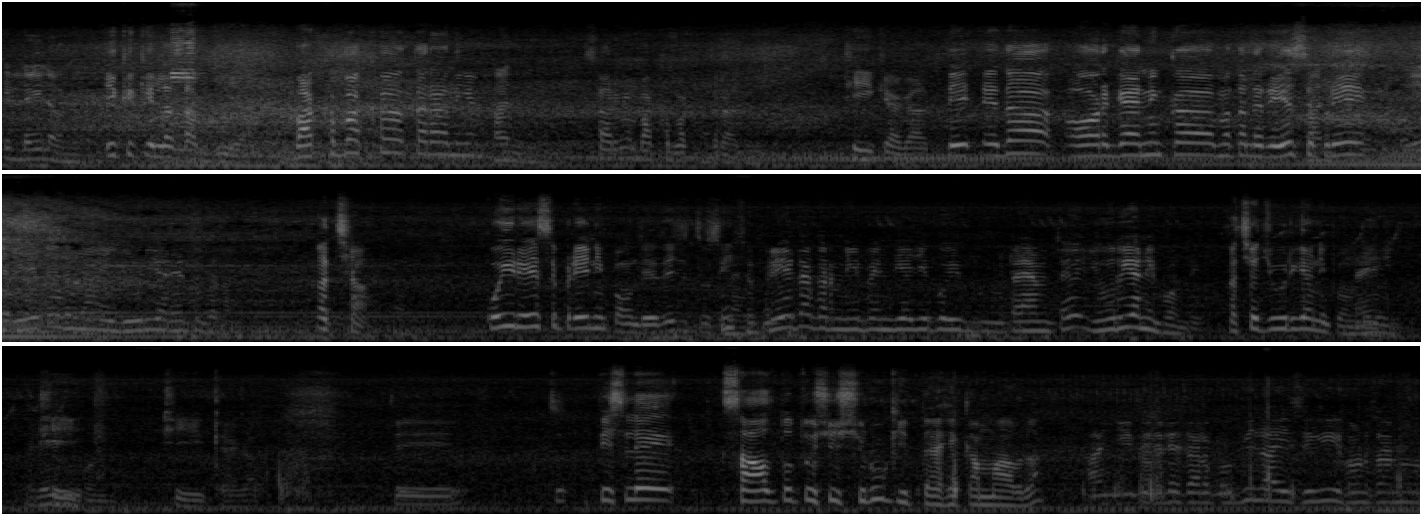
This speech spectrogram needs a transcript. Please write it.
ਕਿੱਲੇ ਹੀ ਲਾਉਣੀ ਇੱਕ ਕਿੱਲਾ ਸਬਜ਼ੀ ਆ। ਵੱਖ-ਵੱਖ ਤਰ੍ਹਾਂ ਦੀਆਂ? ਹਾਂਜੀ। ਸਾਰੀਆਂ ਵੱਖ-ਵੱਖ ਤਰ੍ਹਾਂ ਦੀਆਂ। ਠੀਕ ਹੈਗਾ। ਤੇ ਇਹਦਾ ਆਰਗੈਨਿਕ ਮਤਲਬ ਰੇ ਸਪਰੇ ਯੂਰੀਆ ਰੇ ਤੋਂ ਬਣਾ ਅੱਛਾ। ਕੋਈ ਰੇ ਸਪਰੇ ਨਹੀਂ ਪਾਉਂਦੇ ਇਹਦੇ 'ਚ ਤੁਸੀਂ? ਸਪਰੇਅ ਤਾਂ ਕਰਨੀ ਪੈਂਦੀ ਹੈ ਜੀ ਕੋਈ ਟਾਈਮ ਤੇ ਯੂਰੀਆ ਨਹੀਂ ਪਾਉਂਦੀ। ਅੱਛਾ ਯੂਰੀਆ ਨਹੀਂ ਪਾਉਂਦੇ। ਨਹੀਂ ਠੀਕ ਪਾਉਂਦੀ। ਠੀਕ ਹੈਗਾ। ਤੇ ਤੁ- ਪਿਛਲੇ ਸਾਲ ਤੋਂ ਤੁਸੀਂ ਸ਼ੁਰੂ ਕੀਤਾ ਇਹ ਕੰਮ ਆਪਦਾ? ਹਾਂਜੀ ਪਿਛਲੇ ਸਾਲ ਗੋਭੀ ਲਾਈ ਸੀਗੀ ਹੁਣ ਸਾਨੂੰ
